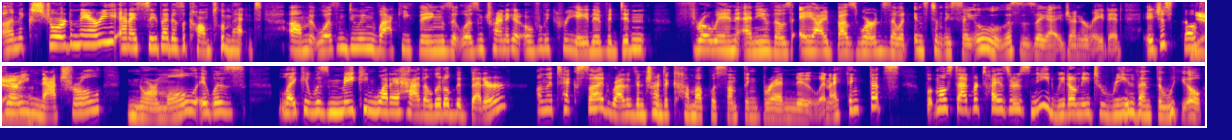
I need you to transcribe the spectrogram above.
unextraordinary. And I say that as a compliment. Um, it wasn't doing wacky things. It wasn't trying to get overly creative. It didn't throw in any of those AI buzzwords that would instantly say, oh, this is AI generated. It just felt yeah. very natural, normal. It was like it was making what I had a little bit better on the tech side rather than trying to come up with something brand new. And I think that's what most advertisers need. We don't need to reinvent the wheel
